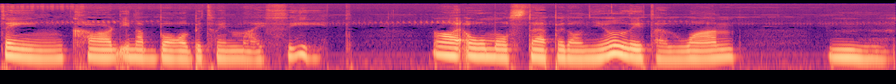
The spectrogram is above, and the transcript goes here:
thing carved in a ball between my feet? I almost stepped on you, little one. Mmm,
